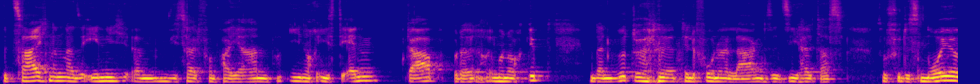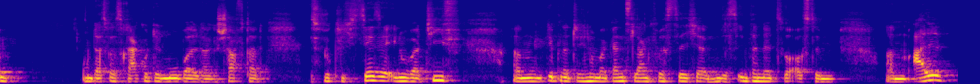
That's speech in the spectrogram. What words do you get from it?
bezeichnen, also ähnlich ähm, wie es halt vor ein paar Jahren noch ISDN gab oder noch immer noch gibt. Und dann virtuelle Telefonanlagen sind sie halt das so für das Neue. Und das, was Rakuten Mobile da geschafft hat, ist wirklich sehr, sehr innovativ. Ähm, gibt natürlich nochmal ganz langfristig ähm, das Internet so aus dem ähm, All,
